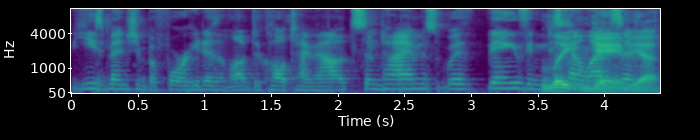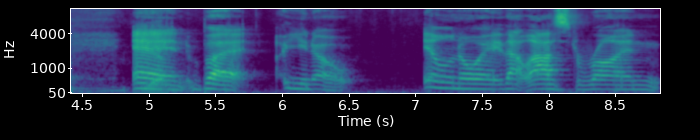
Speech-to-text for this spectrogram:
he's mentioned before, he doesn't love to call timeouts sometimes with things, and he's kind of game, yeah. And yeah. but you know, Illinois that last run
